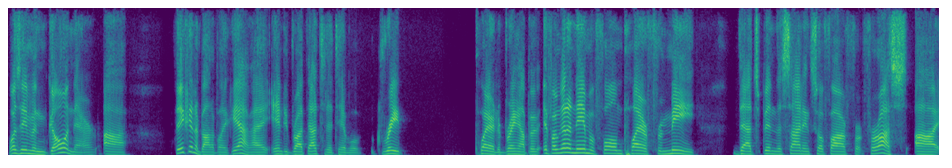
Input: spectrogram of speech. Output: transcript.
Wasn't even going there. Uh, thinking about it, like, yeah, I, Andy brought that to the table. Great player to bring up. If I'm going to name a Fulham player for me that's been the signing so far for, for us, uh,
